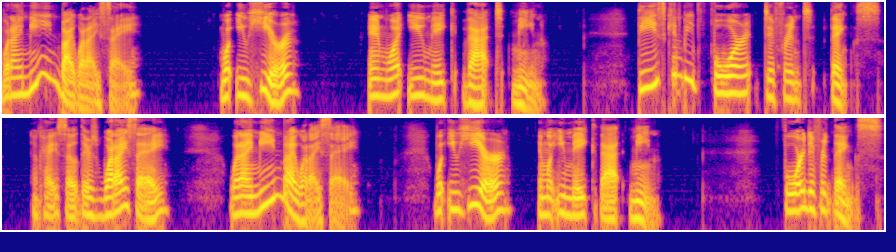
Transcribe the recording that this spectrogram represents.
what I mean by what I say, what you hear, and what you make that mean. These can be four different things. Okay, so there's what I say, what I mean by what I say, what you hear and what you make that mean. Four different things.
